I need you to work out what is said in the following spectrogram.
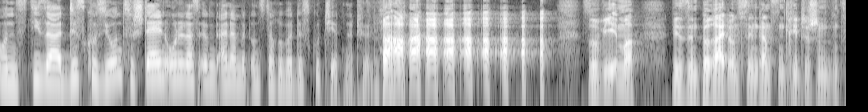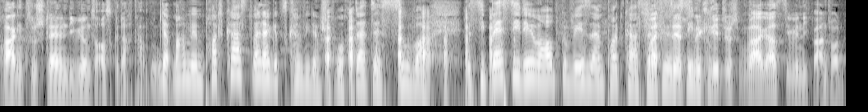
uns dieser Diskussion zu stellen, ohne dass irgendeiner mit uns darüber diskutiert, natürlich. So wie immer. Wir sind bereit, uns den ganzen kritischen Fragen zu stellen, die wir uns ausgedacht haben. Ja, machen wir einen Podcast, weil da gibt's keinen Widerspruch. Das ist super. Das ist die beste Idee überhaupt gewesen, einen Podcast Falls dafür du ins jetzt eine zu kritische Frage hast, die wir nicht beantworten,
